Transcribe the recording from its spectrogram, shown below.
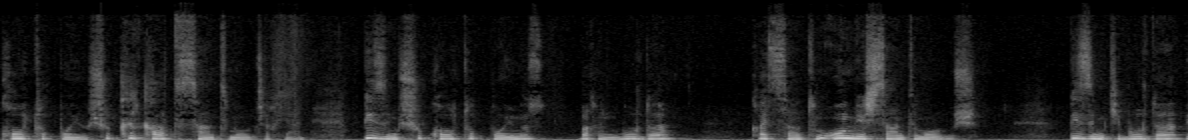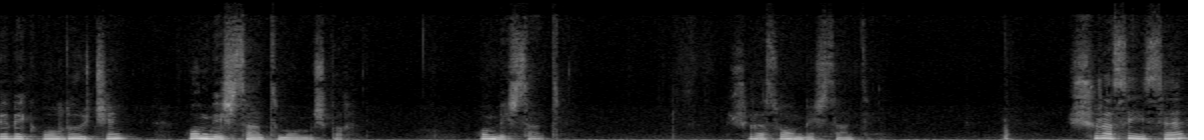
koltuk boyu. Şu 46 santim olacak yani. Bizim şu koltuk boyumuz bakın burada kaç santim? 15 santim olmuş. Bizimki burada bebek olduğu için 15 santim olmuş bakın. 15 santim. Şurası 15 santim şurası ise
